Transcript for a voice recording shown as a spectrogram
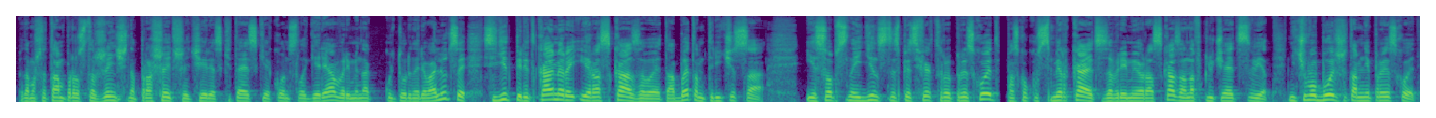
потому что там просто женщина, прошедшая через китайские концлагеря во времена культурной революции, сидит перед камерой и рассказывает об этом три часа. И, собственно, единственный спецэффект, который происходит, поскольку смеркается за время ее рассказа, она включает свет. Ничего больше там не происходит.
